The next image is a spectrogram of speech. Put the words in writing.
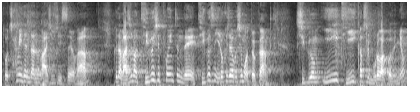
또 참이 된다는 걸 아실 수 있어요. 값. 그 다음 마지막 디귿이 포인트인데 디귿은 이렇게 잡으시면 어떨까? 지금 이 d 값을 물어봤거든요.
